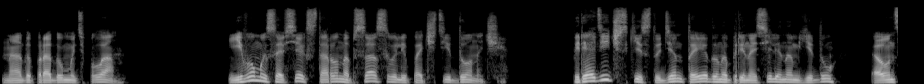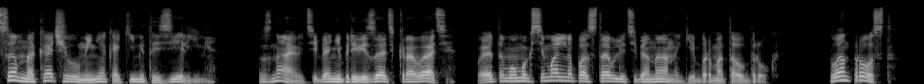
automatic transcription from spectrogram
Надо продумать план. Его мы со всех сторон обсасывали почти до ночи. Периодически студенты Эдена приносили нам еду, а он сам накачивал меня какими-то зельями. «Знаю, тебя не привязать к кровати, поэтому максимально поставлю тебя на ноги», — бормотал друг. «План прост.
